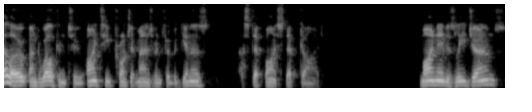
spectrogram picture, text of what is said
Hello and welcome to IT Project Management for Beginners, a step-by-step guide. My name is Lee Jones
